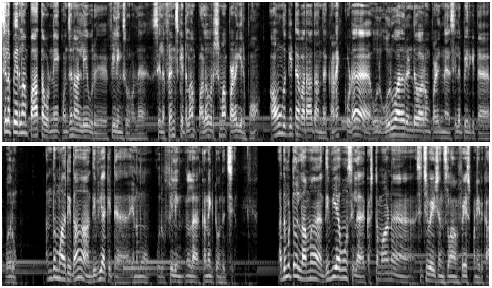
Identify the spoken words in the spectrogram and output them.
சில பேர்லாம் பார்த்த உடனே கொஞ்ச நாள்லேயே ஒரு ஃபீலிங்ஸ் வரும்ல. சில ஃப்ரெண்ட்ஸ் கிட்டலாம் பல வருஷமாக பழகிருப்போம் அவங்கக்கிட்ட வராத அந்த கனெக்ட் கூட ஒரு ஒரு வாரம் ரெண்டு வாரம் பழகின சில பேர்கிட்ட வரும். அந்த மாதிரி தான் திவ்யா கிட்ட என்னமோ ஒரு ஃபீலிங் நல்ல கனெக்ட் வந்துச்சு. அது மட்டும் இல்லாமல் திவ்யாவும் சில கஷ்டமான சுச்சுவேஷன்ஸ்லாம் ஃபேஸ் பண்ணியிருக்கா.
